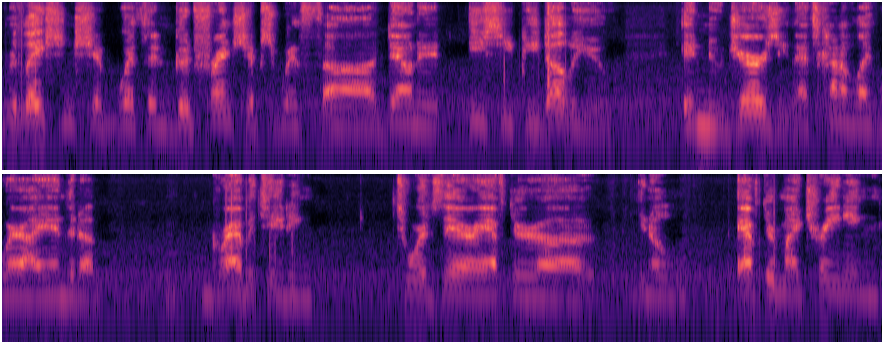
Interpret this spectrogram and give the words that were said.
relationship with and good friendships with uh, down at ECPW in New Jersey. That's kind of like where I ended up gravitating towards there after uh, you know after my training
